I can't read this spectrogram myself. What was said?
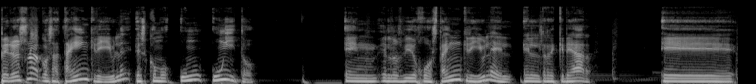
Pero es una cosa tan increíble. Es como un, hito en, los videojuegos. Tan increíble el, recrear eh,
